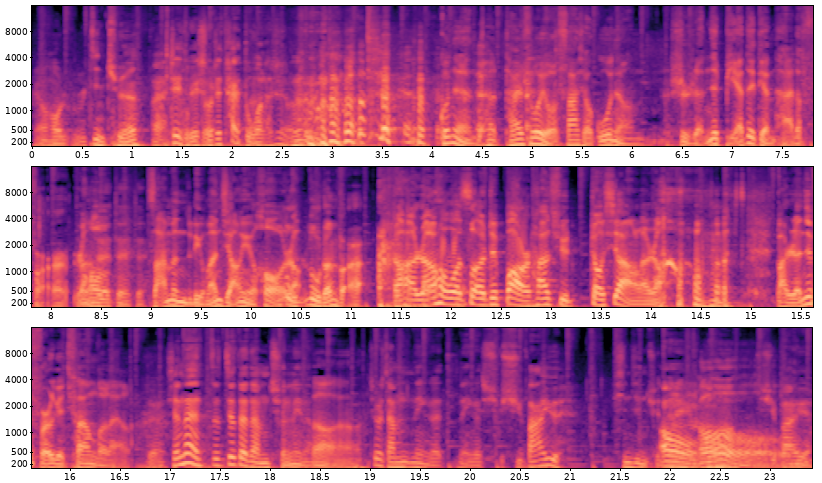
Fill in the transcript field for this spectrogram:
然后进群，哎，这别说，这太多了，这 关键他他还说有仨小姑娘是人家别的电台的粉儿，然后对对对。咱们领完奖以后，然路后路转粉儿，然后然后我操，这抱着他去照相了，然后 把人家粉儿给圈过来了。对，现在就就在咱们群里呢，啊！就是咱们那个那个许许八月新进群的那个哦。许八月，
